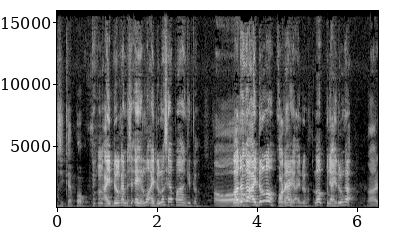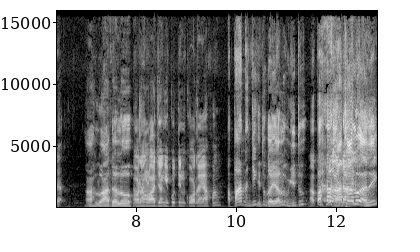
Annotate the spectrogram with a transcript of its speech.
sih K-pop? Mm, idol kan biasa eh lo idol lo siapa gitu. Oh. Lo ada nggak idol lo? Korea ya idol. Lo punya idol nggak? Nggak ada. Ah, lu ada lu. Orang lo aja ngikutin Korea, Pang. Apaan anjing? Itu gaya lu begitu? Apa? Lo ada Ngaca lu anjing.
